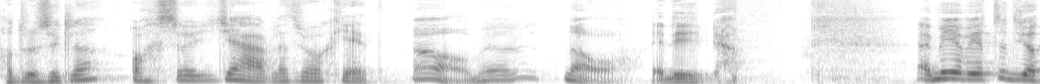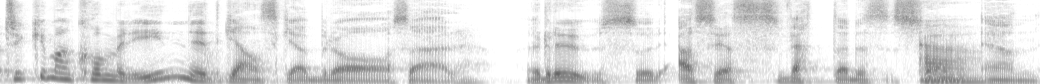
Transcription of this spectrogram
Har du cyklat? Åh, så jävla tråkigt. Ja, men ja. Det, ja. Nej, men jag vet inte, jag tycker man kommer in i ett ganska bra så här rus. Och, alltså jag svettades som Ja. en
